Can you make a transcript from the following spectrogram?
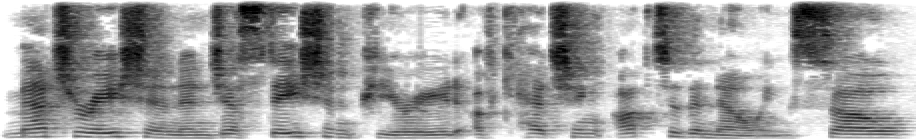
maturation and gestation period of catching up to the knowing. So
